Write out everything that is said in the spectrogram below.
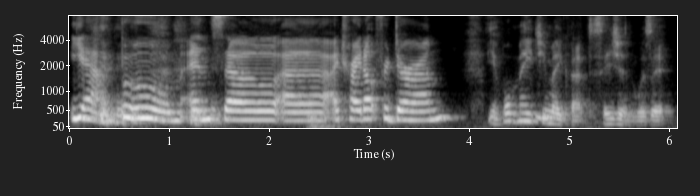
Yeah, boom. and so uh, I tried out for Durham. Yeah, what made you make that decision? Was it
